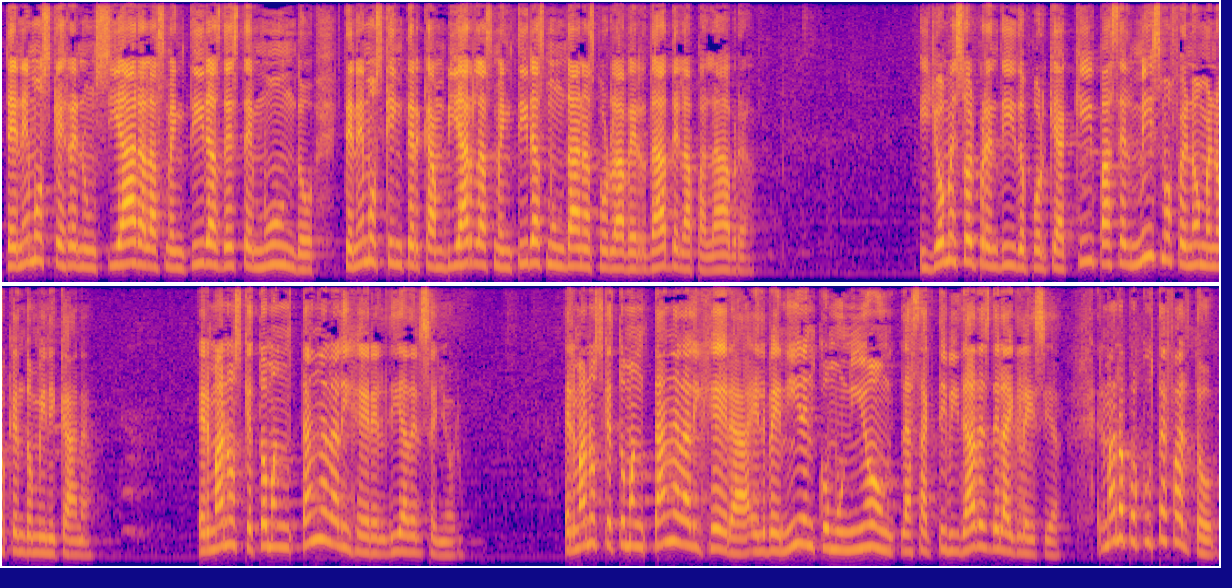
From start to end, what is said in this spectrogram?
Tenemos que renunciar a las mentiras de este mundo. Tenemos que intercambiar las mentiras mundanas por la verdad de la palabra. Y yo me he sorprendido porque aquí pasa el mismo fenómeno que en Dominicana. Hermanos que toman tan a la ligera el día del Señor Hermanos que toman tan a la ligera el venir en comunión, las actividades de la iglesia. Hermano, ¿por qué usted faltó?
